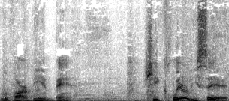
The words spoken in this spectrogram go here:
LaVar being banned? She clearly said,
